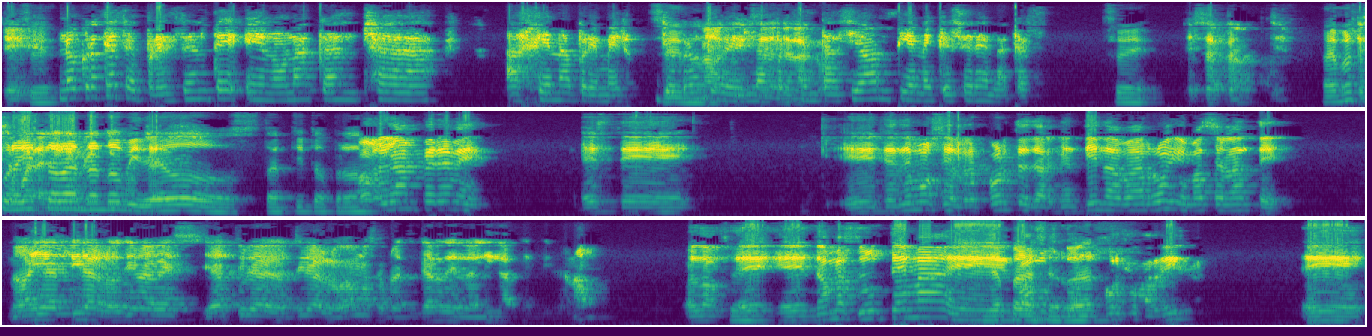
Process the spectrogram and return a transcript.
Sí. Sí. No creo que se presente en una cancha ajena primero. Yo Sí, creo no. Que que la presentación tiene que ser en la casa. Sí. Exactamente. Además, por ahí estaban dando videos, tantito, perdón. Oigan, espéreme. Este. eh, tenemos el reporte de Argentina, Barro, y más adelante. No, ya tíralo de una vez, ya tíralo, tíralo. Vamos a platicar de la Liga Argentina, ¿no? Bueno, Sí. eh, eh, nada más de un tema. eh, Ya para vamos cerrar. con Jorge Barril. Eh,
